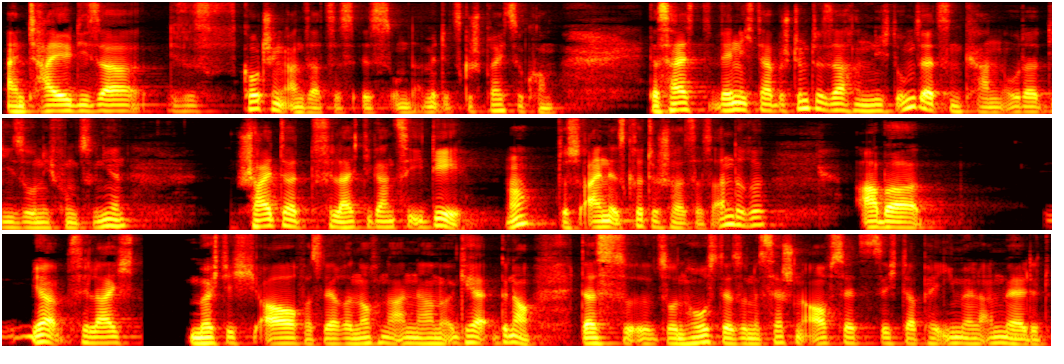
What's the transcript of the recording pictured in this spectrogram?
ein Teil dieser, dieses Coaching-Ansatzes ist, um damit ins Gespräch zu kommen. Das heißt, wenn ich da bestimmte Sachen nicht umsetzen kann oder die so nicht funktionieren, scheitert vielleicht die ganze Idee. Ne? Das eine ist kritischer als das andere, aber ja, vielleicht möchte ich auch, was wäre noch eine Annahme? Okay, genau, dass so ein Host, der so eine Session aufsetzt, sich da per E-Mail anmeldet,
